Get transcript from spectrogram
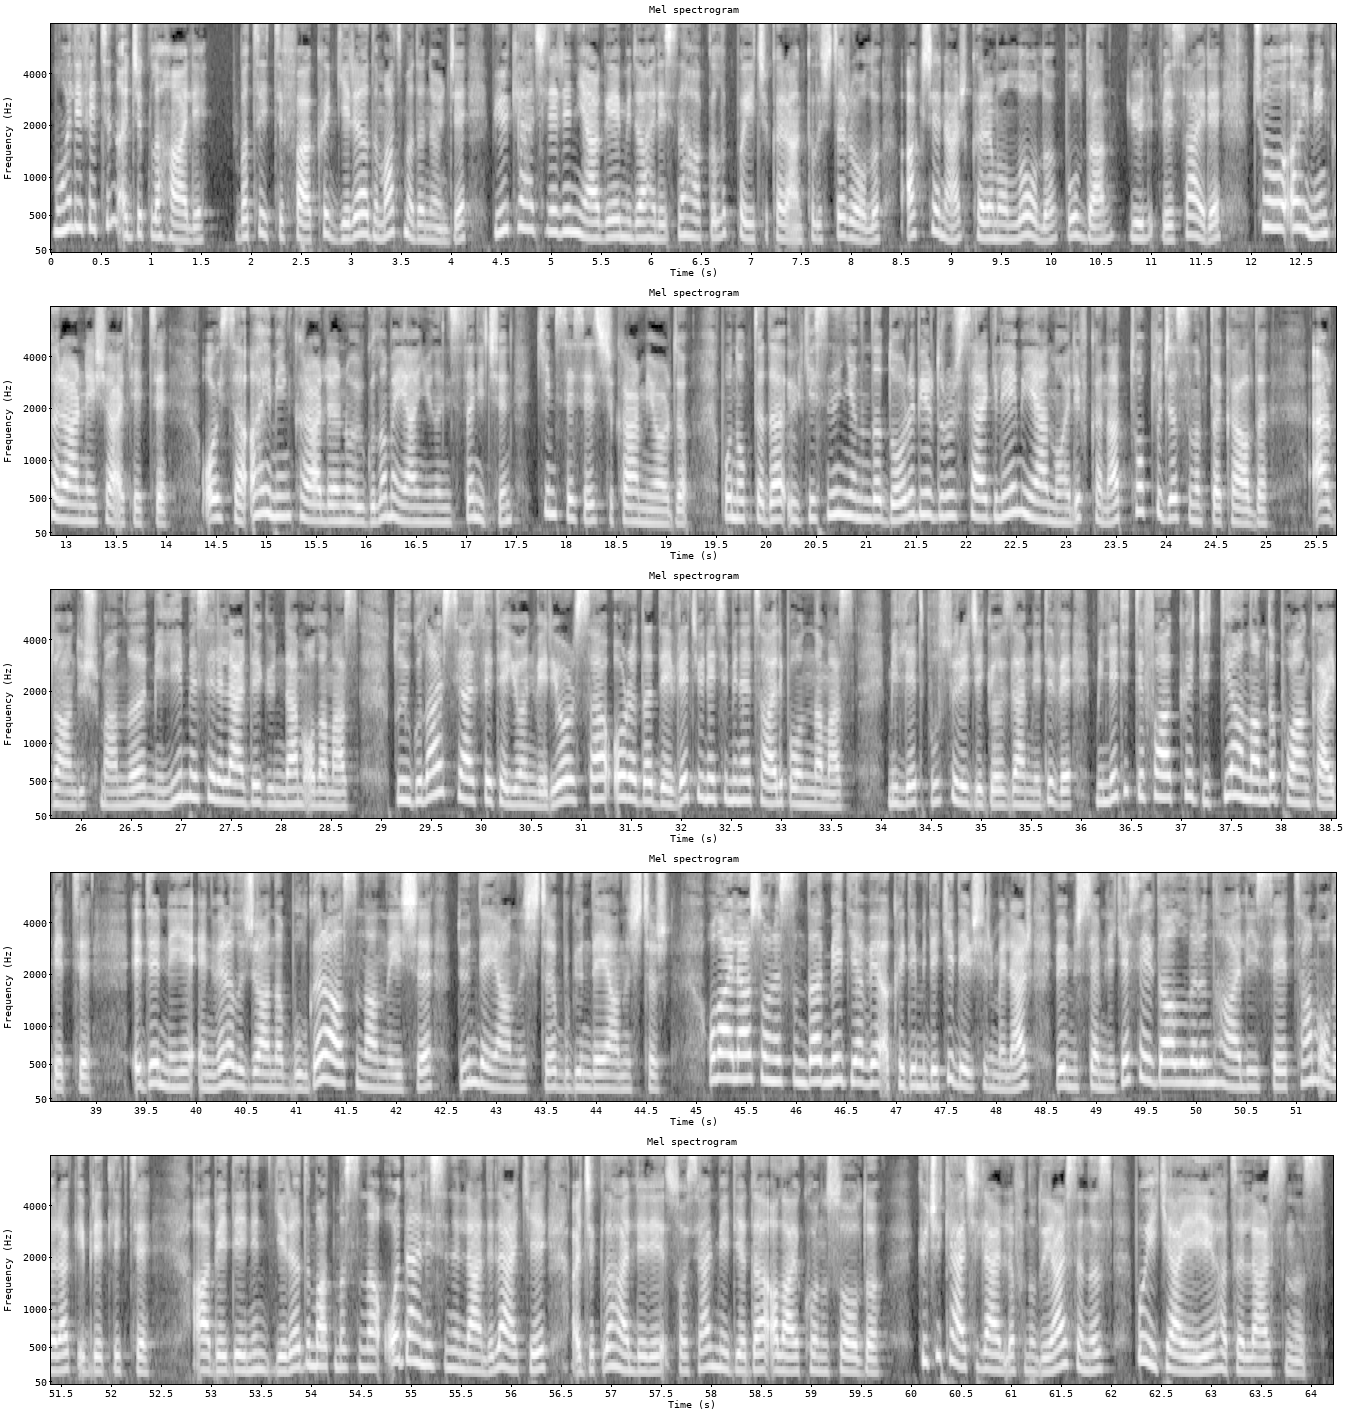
Muhalefetin acıklı hali Batı İttifakı geri adım atmadan önce büyükelçilerin yargıya müdahalesine haklılık payı çıkaran Kılıçdaroğlu, Akşener, Karamollaoğlu, Buldan, Gül vesaire çoğu AHİM'in kararına işaret etti. Oysa AHİM'in kararlarını uygulamayan Yunanistan için kimse ses çıkarmıyordu. Bu noktada ülkesinin yanında doğru bir duruş sergileyemeyen muhalif kanat topluca sınıfta kaldı. Erdoğan düşmanlığı milli meselelerde gündem olamaz. Duygular siyasete yön veriyorsa orada devlet yönetimine talip olunamaz. Millet bu süreci gözlemledi ve Millet İttifakı ciddi anlamda puan kaybetti. Edirne'yi Enver alacağına Bulgar alsın anlayışı dün de yanlıştı, bugün de yanlıştır. Olaylar sonrasında medya ve akademideki devşirmeler ve müstemleke sevdalıların hali ise tam olarak ibretlikti. ABD'nin geri adım atmasına o denli sinirlendiler ki acıklı halleri sosyal medyada alay konusu oldu. Küçük elçiler lafını duyarsanız bu hikayeyi hatırlarsınız.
